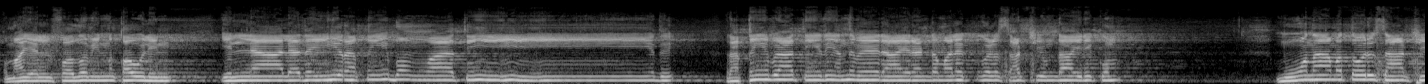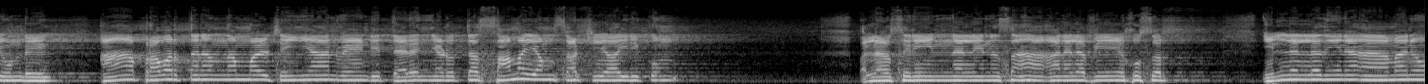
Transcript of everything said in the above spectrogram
അസ്സലാം വമാ യൽഫദു മിൻ ഖൗലിൻ ഇല്ലാ ലദൈഹി റഖീബും വഅതീദ് റഖീബ് അതീദ് എന്നു പേരായ രണ്ട് മലക്കുകൾ സാക്ഷി ഉണ്ടായിരിക്കും മൂന്നാമത്തെ ഒരു സാക്ഷിയുണ്ട് ആ പ്രവർത്തനം നമ്മൾ ചെയ്യാൻ വേണ്ടി തെരഞ്ഞെടുത്ത സമയം സാക്ഷിയായിരിക്കും والعصر إن الإنسان لفي خسر إلا الذين آمنوا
